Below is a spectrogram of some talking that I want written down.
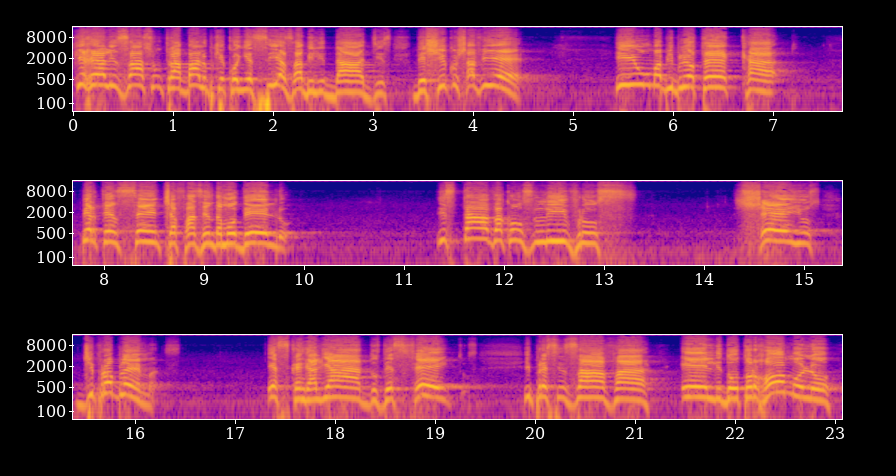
que realizasse um trabalho, porque conhecia as habilidades de Chico Xavier, e uma biblioteca pertencente à Fazenda Modelo. Estava com os livros cheios de problemas, escangalhados, desfeitos, e precisava ele, doutor Rômulo,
